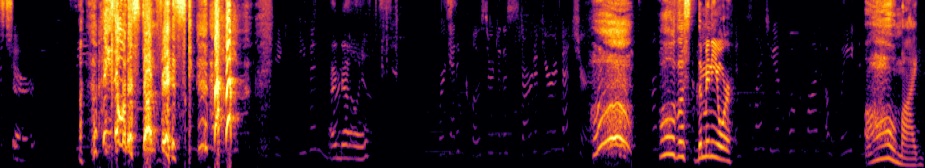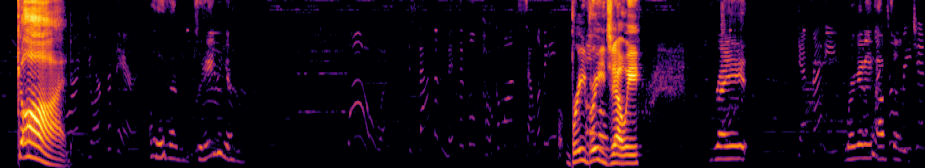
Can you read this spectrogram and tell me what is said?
Feature. He's on a Stunfisk! Take even I know. photos. We're getting closer to the start of your adventure. oh, the, the Minior. And plenty of Pokemon await in the Oh my god. before you're prepared. Oh, them Gadium. Whoa! Is that the mythical Pokemon Celebi? Bree Bree, Oh. Joey. Right. Get ready. We're gonna have to. region is waiting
